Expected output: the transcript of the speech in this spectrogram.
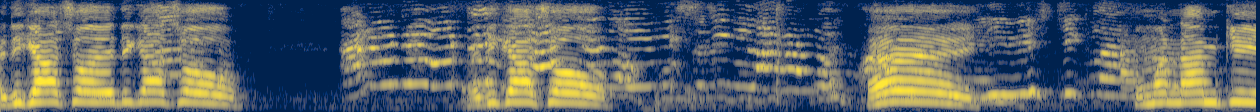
এদিকে আসো এদিকে আসো। এদিকে আসো। এই তোমার নাম কি?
